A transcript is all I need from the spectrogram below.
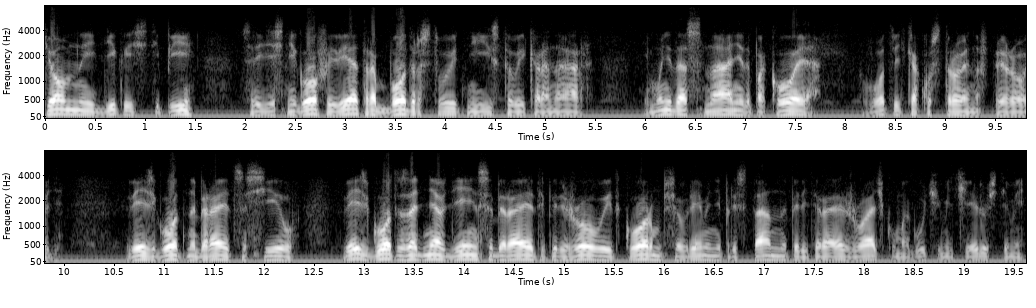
темной дикой степи, среди снегов и ветра бодрствует неистовый коронар — Ему не до сна, не до покоя. Вот ведь как устроено в природе. Весь год набирается сил, весь год изо дня в день собирает и пережевывает корм, все время непрестанно перетирая жвачку могучими челюстями.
